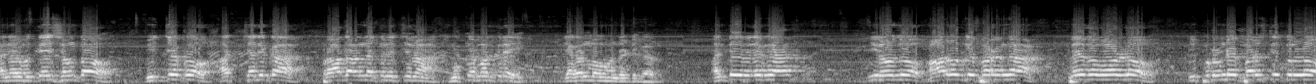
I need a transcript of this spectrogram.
అనే ఉద్దేశంతో విద్యకు అత్యధిక ప్రాధాన్యతనిచ్చిన ముఖ్యమంత్రి జగన్మోహన్ రెడ్డి గారు. అంతేవిధంగా ఈరోజు ఆరోగ్యపరంగా పేదవాళ్ళు ఇప్పుడుండే పరిస్థితుల్లో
